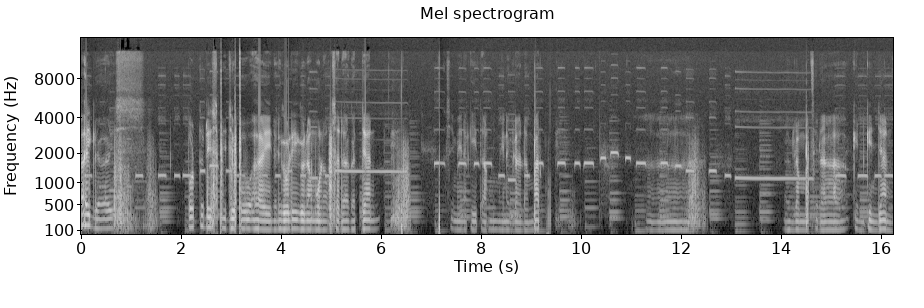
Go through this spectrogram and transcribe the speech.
Hi guys! For today's video po ay naligo-ligo lang muna ako sa dagat dyan. Kasi may nakita akong may naglalambat. Ah, naglambat sila kinkin dyan.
